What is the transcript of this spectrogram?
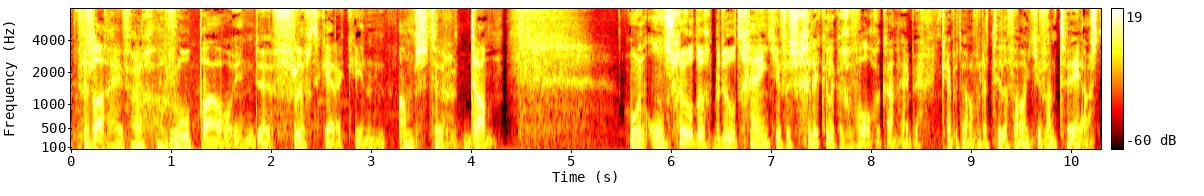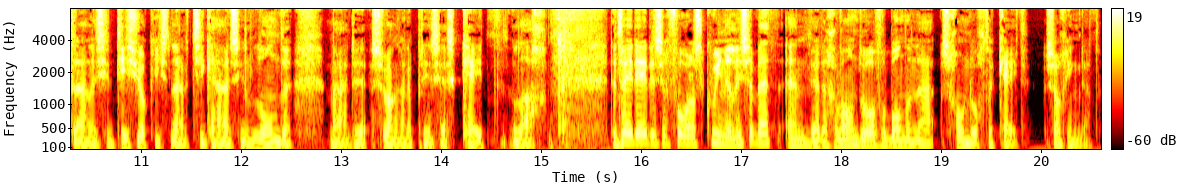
Verslaggever Roel Pauw in de Vluchtkerk in Amsterdam. Hoe een onschuldig bedoeld geintje verschrikkelijke gevolgen kan hebben. Ik heb het over het telefoontje van twee Australische disjockeys naar het ziekenhuis in Londen... waar de zwangere prinses Kate lag. De twee deden zich voor als Queen Elizabeth... en werden gewoon doorverbonden naar schoondochter Kate. Zo ging dat.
